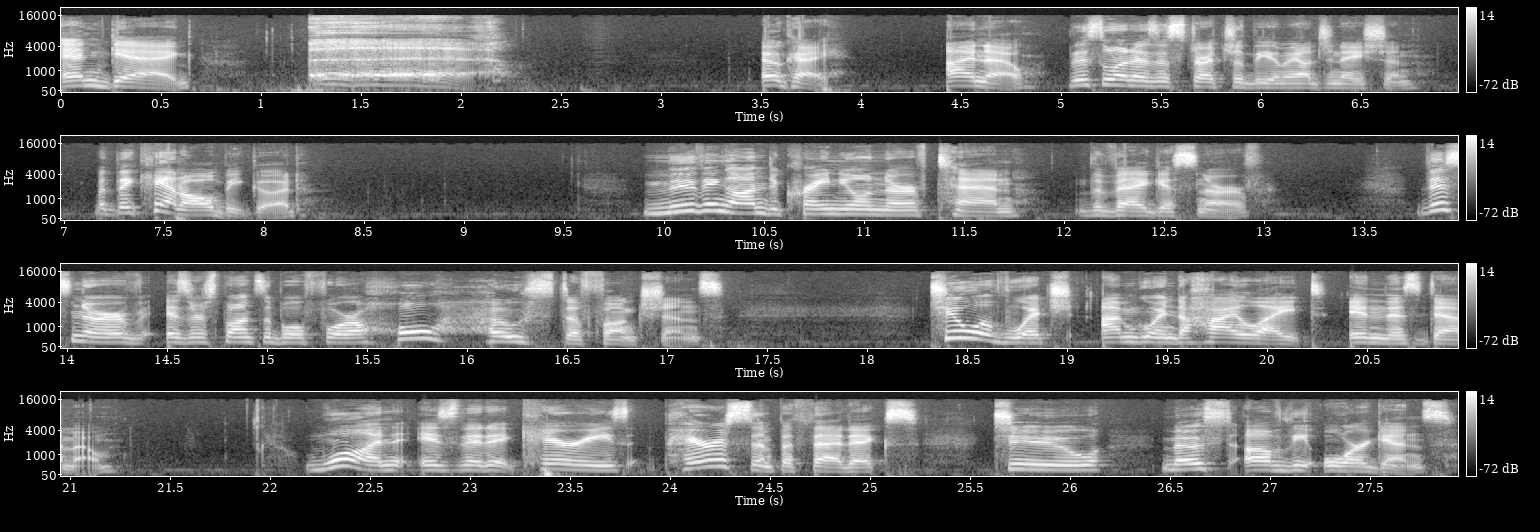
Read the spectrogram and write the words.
and gag. Ugh. Okay, I know, this one is a stretch of the imagination, but they can't all be good. Moving on to cranial nerve 10, the vagus nerve. This nerve is responsible for a whole host of functions, two of which I'm going to highlight in this demo. One is that it carries parasympathetics to most of the organs,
